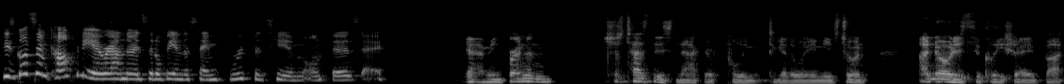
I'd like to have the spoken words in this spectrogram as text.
he's got some company around those that'll be in the same group as him on Thursday. Yeah, I mean, Brendan just has this knack of pulling it together when he needs to. And I know it is the cliche, but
